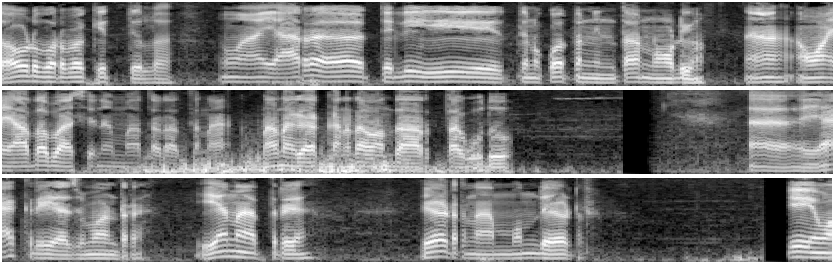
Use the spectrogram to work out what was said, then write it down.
ದೌಡ್ ಬರ್ಬೇಕಿತ್ತಿಲ್ಲ. ಇವ ಯಾರ ತಲೆ ತಿನ್ಕೋತ ನಿಂತ ನೋಡಿ ಹಾಂ ಅವ ಯಾವುದೋ ಭಾಷೆನೇ ಮಾತಾಡತ್ತಾನ. ನನಗೆ ಕನ್ನಡ ಒಂದು ಅರ್ಥ ಆಗೋದು. ಯಾಕ್ರಿ ಯಜಮಾನ್ರ? ಏನಾತ್ರಿ? ಹೇಳ್ರಿ ನಾ ಮುಂದೆ ಹೇಳ್ರಿ ಏ ಇವ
